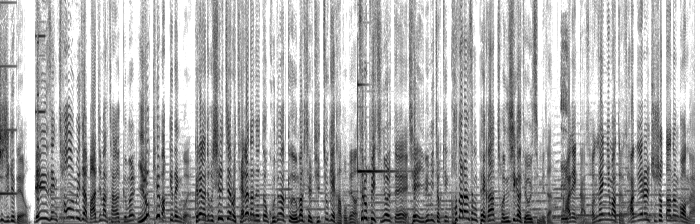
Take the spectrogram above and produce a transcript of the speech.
주시게 돼요. 내 인생 처음이자 마지막 장학금을 이렇게 받게 된 거예요. 그래가지고 실제로 제가 다녔던 고등학교 음악실 뒤쪽에 가보면 트로피 진열 때제 이름이 적힌 커다란 상패가 전시가 되어 있습니다. 그러니까 선생님한테 사기를 주셨다는 거네.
